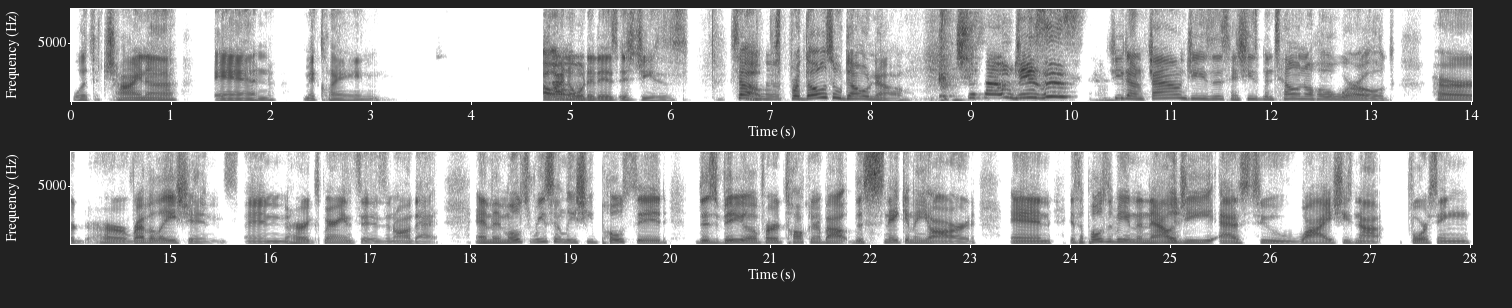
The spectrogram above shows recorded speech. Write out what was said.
with China Anne McClain? Oh, I know Oh. what it is. It's Jesus. So, Mhm. for those who don't know, She found Jesus. she done found Jesus and she's been telling the whole world her her revelations and her experiences and all that. And then most recently she posted this video of her talking about the snake in the yard and it's supposed to be an analogy as to why she's not forcing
